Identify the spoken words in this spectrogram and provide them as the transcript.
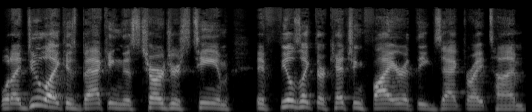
What I do like is backing this Chargers team. It feels like they're catching fire at the exact right time.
